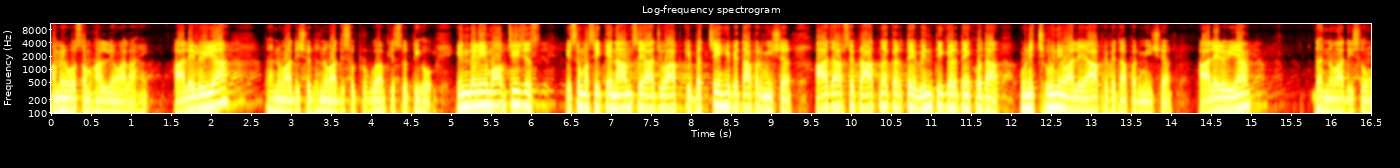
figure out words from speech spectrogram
हमें वो संभालने वाला है। हाले धन्यवाद यीशु धन्यवाद यीशु प्रभु आपकी स्तुति हो। In the name of Jesus Yeshu Masih के नाम से आज वो आपके बच्चे हैं पिता परमेश्वर। आज आपसे प्रार्थना करते विनती करते हैं, खुदा, उन्हें छूने वाले आप है पिता परमेश्वर। हाले धन्यवाद यीशु।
